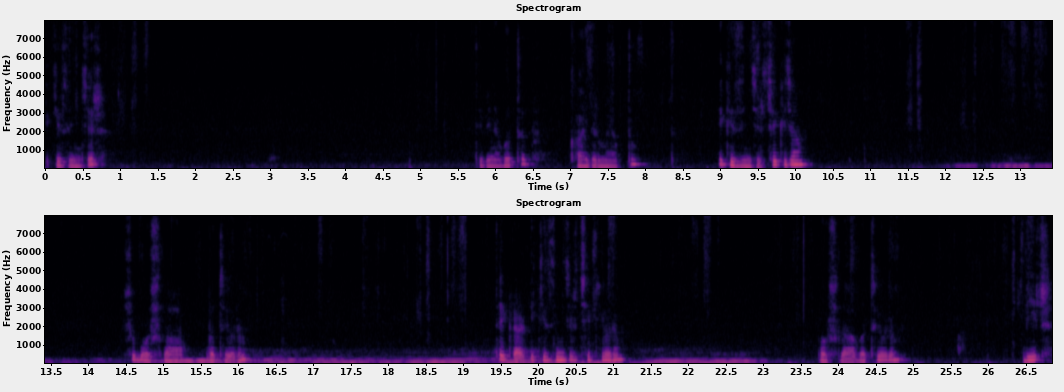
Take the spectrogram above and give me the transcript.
2 zincir dibine batıp kaydırma yaptım. 2 zincir çekeceğim. Şu boşluğa batıyorum. Tekrar iki zincir çekiyorum. Boşluğa batıyorum. Bir,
